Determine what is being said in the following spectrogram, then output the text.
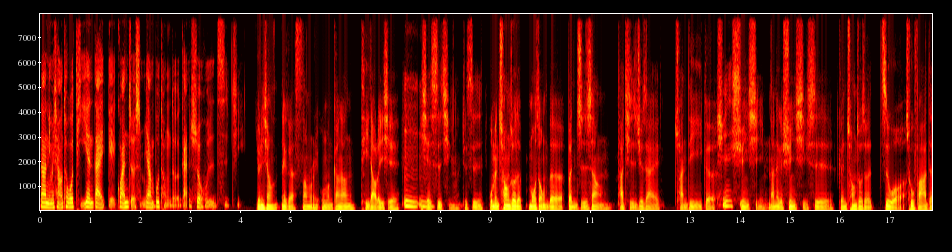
那你们想要透过体验带给观者什么样不同的感受或是刺激？有点像那个 summary，我们刚刚提到了一些嗯，嗯一些事情，就是我们创作的某种的本质上，它其实就在传递一个讯讯息。那那个讯息是跟创作者自我出发的，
